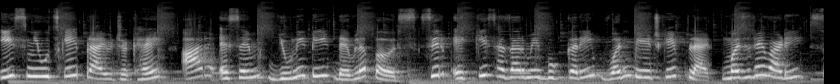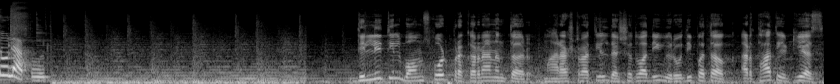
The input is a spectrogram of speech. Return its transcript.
इस न्यूज के प्रायोजक है R S M unity developers सिर्फ इक्कीस हजार में बुक करें one B H K flat Majrewadi Solapur. दिल्लीतील बॉम्बस्फोट प्रकरणानंतर महाराष्ट्रातील दहशतवादी विरोधी पथक अर्थात एटीएस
